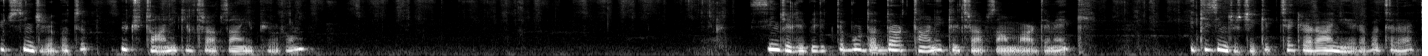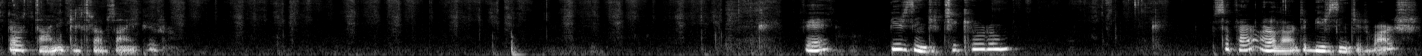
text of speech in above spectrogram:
3 zincire batıp 3 tane ikili trabzan yapıyorum. Zincirle birlikte burada 4 tane ikili trabzan var demek. 2 zincir çekip tekrar aynı yere batarak 4 tane ikili trabzan yapıyorum. Ve bir zincir çekiyorum. Bu sefer aralarda bir zincir var.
